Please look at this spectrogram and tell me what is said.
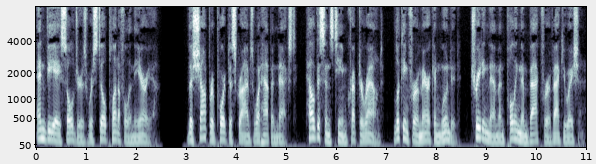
NVA soldiers were still plentiful in the area. The shop report describes what happened next. Helgeson's team crept around, looking for American wounded, treating them and pulling them back for evacuation.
